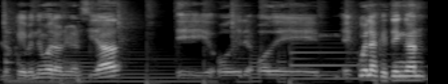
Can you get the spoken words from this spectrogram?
los que dependemos de la universidad eh, o, de, escuelas que tengan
